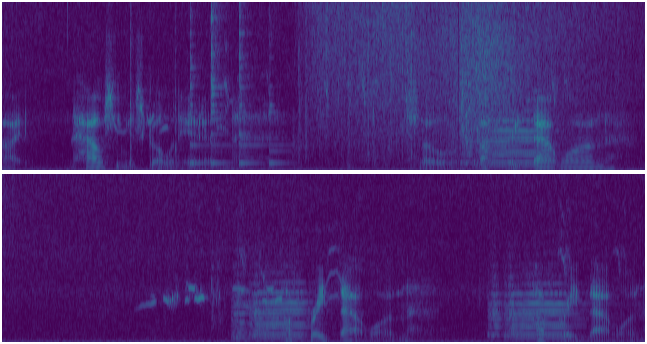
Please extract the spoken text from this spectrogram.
Alright, housing is going in. So, upgrade that one. Upgrade that one. Upgrade that one.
